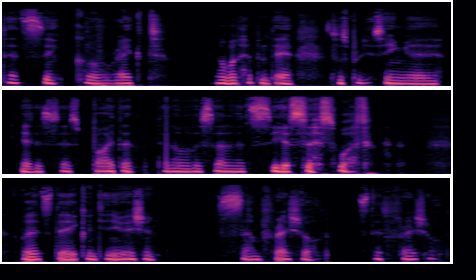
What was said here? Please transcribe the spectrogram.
that's incorrect. I know what happened there. It was producing, uh, yeah, this says Python. Then all of a sudden it's CSS. What? But it's the continuation. Some threshold. It's that threshold.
